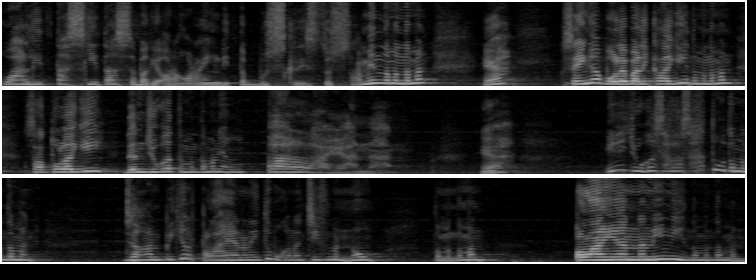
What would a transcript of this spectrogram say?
kualitas kita sebagai orang-orang yang ditebus Kristus. Amin teman-teman. Ya, sehingga boleh balik lagi teman-teman, satu lagi dan juga teman-teman yang pelayanan. Ya. Ini juga salah satu teman-teman. Jangan pikir pelayanan itu bukan achievement, no. Teman-teman, pelayanan ini teman-teman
